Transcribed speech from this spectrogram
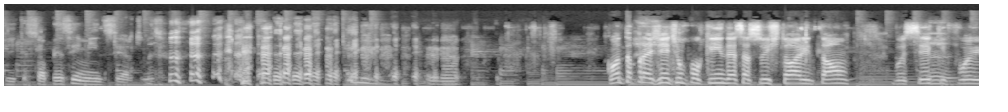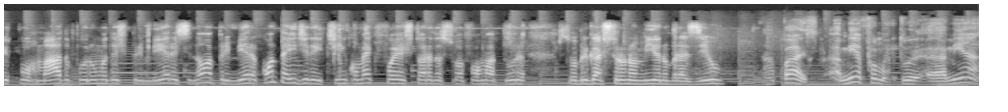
Fica, só pensa em mim, certo, né? Conta pra gente um pouquinho dessa sua história, então. Você que hum. foi formado por uma das primeiras, se não a primeira, conta aí direitinho como é que foi a história da sua formatura sobre gastronomia no Brasil. Rapaz, a minha formatura, a minha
